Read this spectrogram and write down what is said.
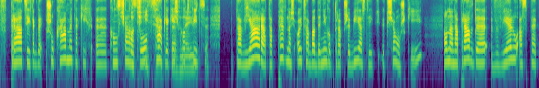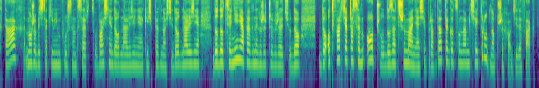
w pracy i tak dalej. Szukamy takich e, konstansów. kotwicy Tak, jakiejś pewnej. kotwicy. Ta wiara, ta pewność ojca Badeniego, która przebija z tej książki, ona naprawdę w wielu aspektach może być takim impulsem w sercu, właśnie do odnalezienia jakiejś pewności, do odnalezienia, do docenienia pewnych rzeczy w życiu, do, do otwarcia czasem oczu, do zatrzymania się, prawda, tego, co nam dzisiaj trudno przychodzi de facto.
